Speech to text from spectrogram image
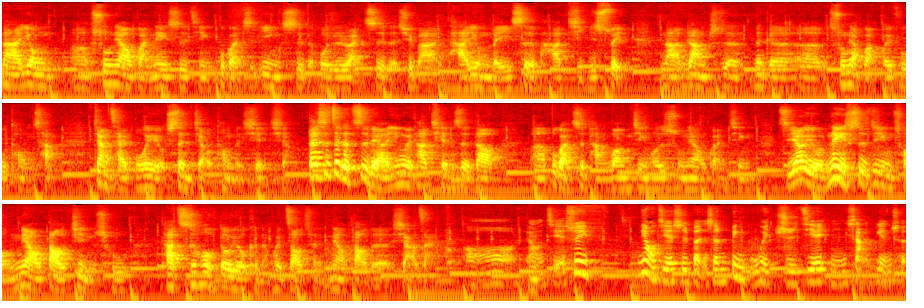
那用呃输尿管内视镜，不管是硬式的或者软式的，去把它用镭射把它击碎，那让是那个呃输尿管恢复通畅，这样才不会有肾绞痛的现象。但是这个治疗，因为它牵涉到呃不管是膀胱镜或者输尿管镜，只要有内视镜从尿道进出。它之后都有可能会造成尿道的狭窄。哦，了解。所以尿结石本身并不会直接影响变成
